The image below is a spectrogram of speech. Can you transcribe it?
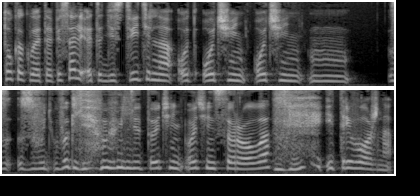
то, как вы это описали, это действительно очень-очень выглядит, выглядит очень-очень сурово угу. и тревожно.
